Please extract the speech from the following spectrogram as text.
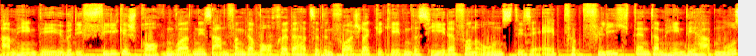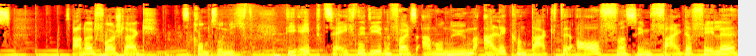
am Handy, über die viel gesprochen worden ist Anfang der Woche. Da hat ja den Vorschlag gegeben, dass jeder von uns diese App verpflichtend am Handy haben muss. Es war nur ein Vorschlag, es kommt so nicht. Die App zeichnet jedenfalls anonym alle Kontakte auf, was im Fall der Fälle,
